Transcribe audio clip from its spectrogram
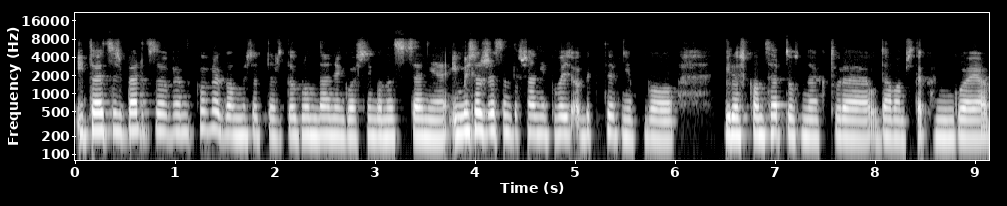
I to jest coś bardzo wyjątkowego, myślę też do oglądania właśnie go na scenie. I myślę, że jestem też w stanie powiedzieć obiektywnie, bo ilość koncertów, na które udało mi się tak Hemingwaya,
